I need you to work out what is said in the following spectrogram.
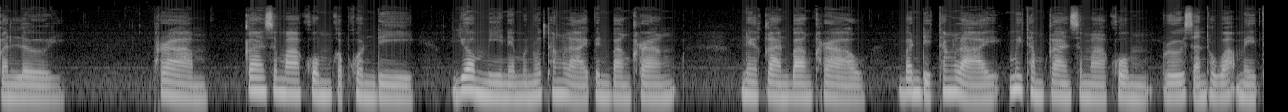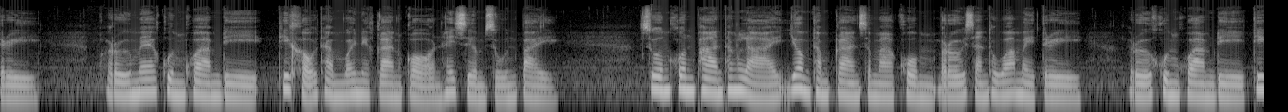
กันเลย พรามการสมาคมกับคนดี ย่อมมีในมนุษย์ทั้งหลายเป็นบางครั้ง ในการบางคราว บัณฑิตทั้งหลายไม่ทำการสมาคมหรือสันทวะเมตรี หรือแม้คุณความดีที่เขาทำไว้ในการก่อนให้เสื่อมสูญไป ส่วนคนพาลทั้งหลายย่อมทำการสมาคมหรือสันทวะไมตรี หรือคุณความดีที่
